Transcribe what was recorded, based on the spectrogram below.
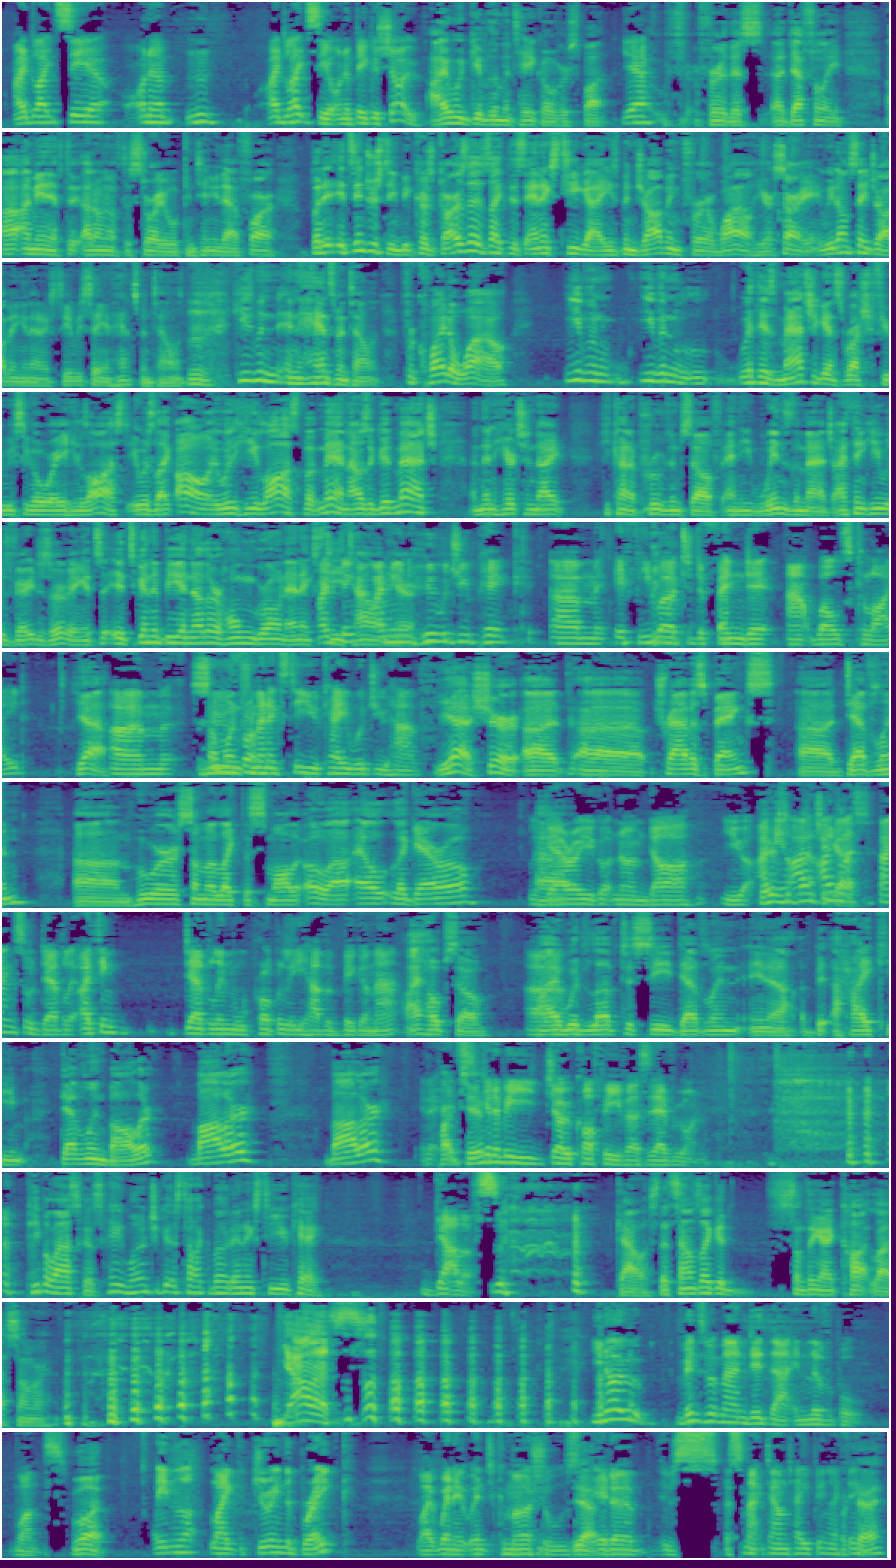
I'd like to see it on a. Mm, I'd like to see it on a bigger show. I would give them a takeover spot. Yeah. f- for this uh, definitely. Uh, I mean, if the, I don't know if the story will continue that far, but it, it's interesting because Garza is like this NXT guy. He's been jobbing for a while here. Sorry, we don't say jobbing in NXT. We say enhancement talent. He's been enhancement talent for quite a while. Even even with his match against Rush a few weeks ago, where he lost, it was like, oh, it was, he lost, but man, that was a good match. And then here tonight, he kind of proved himself and he wins the match. I think he was very deserving. It's it's going to be another homegrown NXT I think. talent I mean, here. who would you pick um, if he were to defend it at Worlds Collide? yeah, Um, Someone from, from- NXT UK would you have? Yeah, sure. Uh, uh, Travis Banks, uh, Devlin. Um, who are some of like the smaller? Oh, uh, El Ligero. Ligero, you've got Noam Dar. You, I Uh, mean, I, guys. like Banks or Devlin. I think Devlin will probably have a bigger match. I hope so. I Um, would love to see Devlin in a, a, bit, a high key. Devlin Baller, Baller, Baller. Part it's two. going to be Joe Coffey versus everyone. People ask us, "Hey, why don't you guys talk about NXT UK?" Gallus. Gallus. That sounds like a something I caught last summer. Gallus. You know, Vince McMahon did that in Liverpool once. what? In li- like during the break, like when it went to commercials. Yeah. It, uh, it was a SmackDown taping, I think. Okay.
